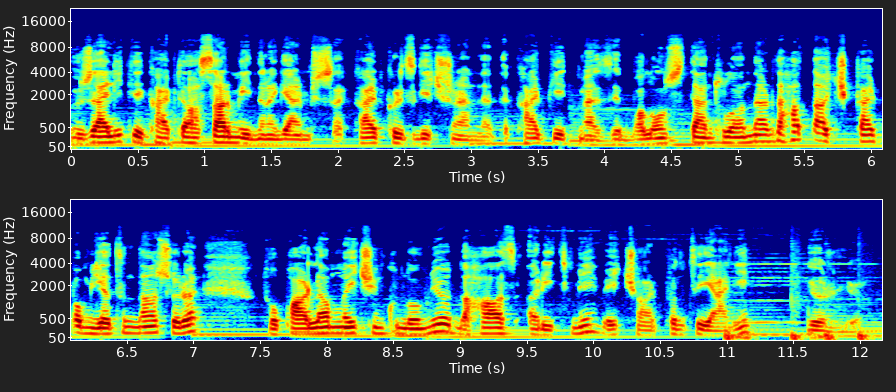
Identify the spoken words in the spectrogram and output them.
Özellikle kalpte hasar meydana gelmişse, kalp krizi geçirenlerde, kalp yetmezliği, balon stent olanlarda hatta açık kalp ameliyatından sonra toparlanma için kullanılıyor. Daha az aritmi ve çarpıntı yani görülüyor.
